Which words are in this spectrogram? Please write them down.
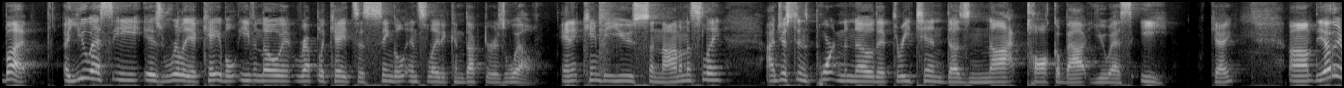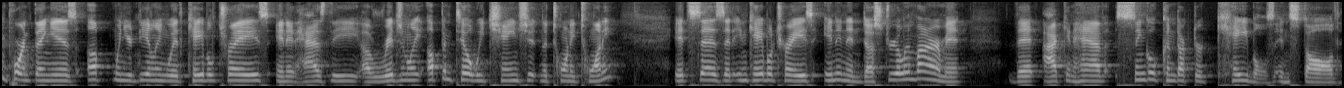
But a USE is really a cable, even though it replicates a single insulated conductor as well. And it can be used synonymously. I'm just important to know that 310 does not talk about USE. Okay. Um, the other important thing is up when you're dealing with cable trays, and it has the originally up until we changed it in the 2020, it says that in cable trays in an industrial environment that I can have single conductor cables installed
